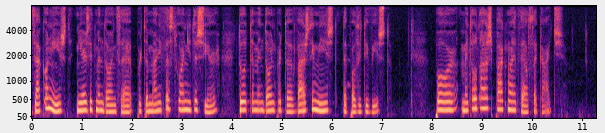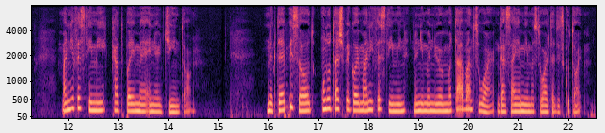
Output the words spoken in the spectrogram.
Zakonisht, njerëzit mendojnë se për të manifestuar një dëshirë, duhet të mendojnë për të vazhdimisht dhe pozitivisht. Por, metoda është pak më e thellë se kaq. Manifestimi ka të bëjë me energjinë tonë. Në këtë episod, unë do ta shpjegoj manifestimin në një mënyrë më të avancuar nga sa jemi mësuar të diskutojmë.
